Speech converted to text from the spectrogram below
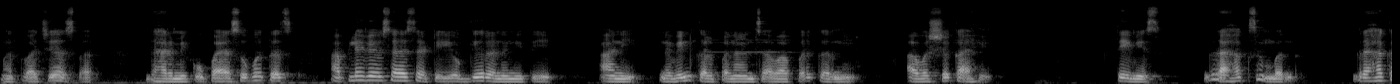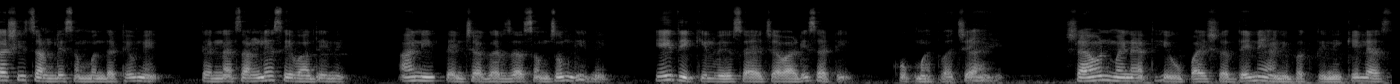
महत्त्वाचे असतात. धार्मिक उपायासोबतच आपल्या व्यवसायासाठी योग्य रणनीती आणि नवीन कल्पनांचा वापर करणे आवश्यक आहे. तेवीस. ग्राहक संबंध. ग्राहकाशी चांगले संबंध ठेवणे त्यांना चांगल्या सेवा देणे आणि त्यांच्या गरजा समजून घेणे हे देखील व्यवसायाच्या वाढीसाठी खूप महत्त्वाचे आहे. श्रावण महिन्यात हे उपाय श्रद्धेने आणि भक्तीने केल्यास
